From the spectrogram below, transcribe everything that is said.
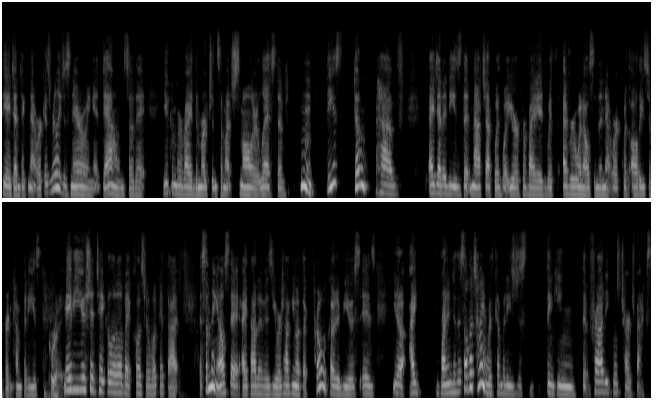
the Identiq network is really just narrowing it down so that you can provide the merchants a much smaller list of hmm these don't have identities that match up with what you're provided with everyone else in the network with all these different companies. Correct. Maybe you should take a little bit closer look at that. Something else that I thought of as you were talking about the promo code abuse is, you know, I run into this all the time with companies just thinking that fraud equals chargebacks.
